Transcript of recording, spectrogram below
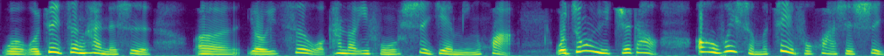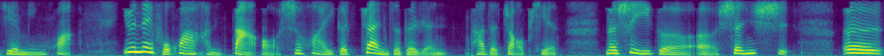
我我最震撼的是，呃，有一次我看到一幅世界名画，我终于知道哦，为什么这幅画是世界名画？因为那幅画很大哦，是画一个站着的人他的照片，那是一个呃绅士。呃，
